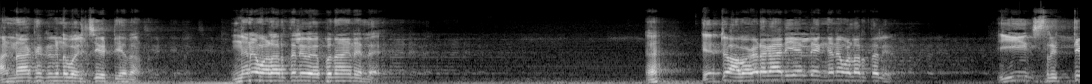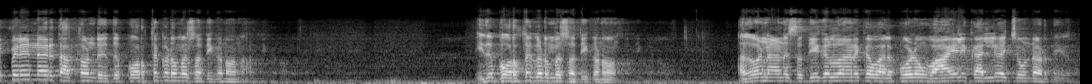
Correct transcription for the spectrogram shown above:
അണ്ണാക്കൊക്കെ കണ്ട് വലിച്ചു കെട്ടിയതാണ്. ഇങ്ങനെ വളർത്തൽ വേപ്പനായനല്ലേ? ഏറ്റവും അപകടകാരിയല്ലേ എങ്ങനെ വളർത്തൽ? ഈ സൃഷ്ടിപ്പിൽ തന്നെ ഒരു തത്വമുണ്ട്. ഇത് പുറത്ത് കിടുമ്പോ ശ്രദ്ധിക്കണമെന്നാണ് ഇത് പുറത്ത് കിടുമ്പോ ശ്രദ്ധിക്കണമെന്ന് അതുകൊണ്ടാണ് ശ്രദ്ധിക്കുന്നതിനൊക്കെ പലപ്പോഴും വായിൽ കല്ല് വെച്ചുകൊണ്ട് നടന്നിരുന്നു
